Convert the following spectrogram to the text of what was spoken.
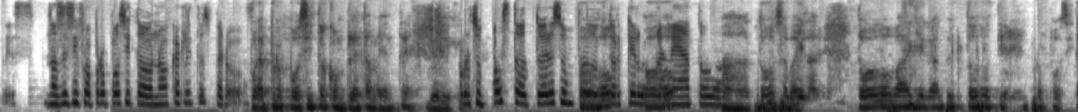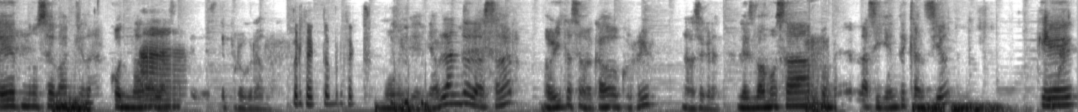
pues, no sé si fue a propósito o no, Carlitos, pero Fue a propósito completamente. Yo dije, por supuesto, tú eres un Todo, productor que lo todo. planea todo. "Ajá, todo se va hilando, todo va llegando y todo tiene un propósito. Usted no se va a quedar con nada al Ah. en este programa. Perfecto, perfecto. Muy bien. Y hablando de azar, ahorita se me acaba de ocurrir. No se crean. Les vamos a poner la siguiente canción. Que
